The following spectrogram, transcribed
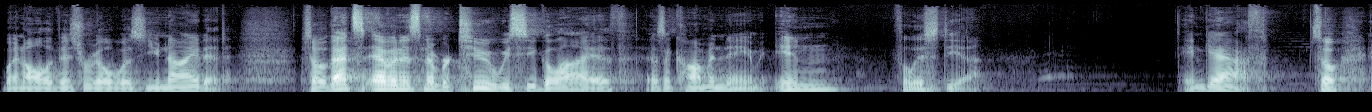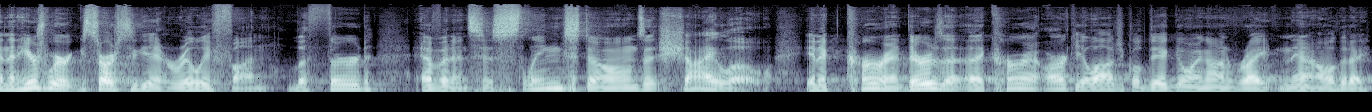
when all of Israel was united. So that's evidence number two. We see Goliath as a common name in Philistia, in Gath. So, and then here's where it starts to get really fun. The third evidence is sling stones at Shiloh. In a current, there is a, a current archaeological dig going on right now that I,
